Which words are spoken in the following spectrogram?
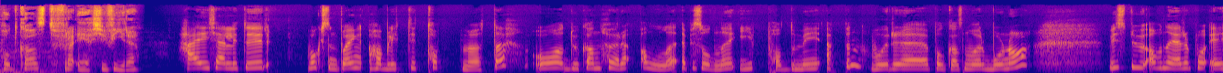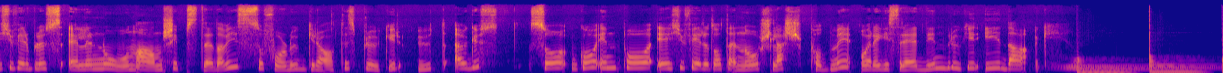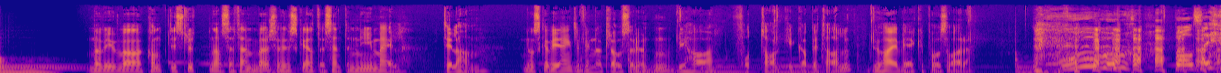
podkast fra E24. Hei, kjære lytter. Voksenpoeng har blitt til toppmøte, og du kan høre alle episodene i Podme-appen, hvor podkasten vår bor nå. Hvis du abonnerer på E24 pluss eller noen annen skipsstedavis, så får du gratis bruker ut august. Så gå inn på e24.no slash podme og registrer din bruker i dag. Når vi var kommet til slutten av september, så husker jeg at jeg sendte en ny mail til han. Nå skal vi egentlig begynne å close runden. Vi har fått tak i kapitalen. Du har ei uke på å svare. Uh, ballsy.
